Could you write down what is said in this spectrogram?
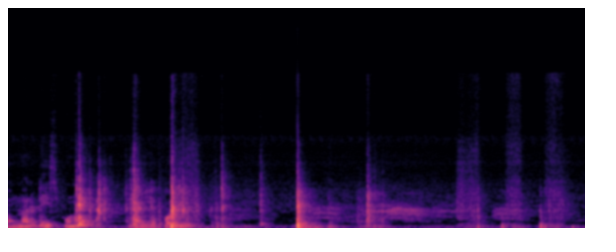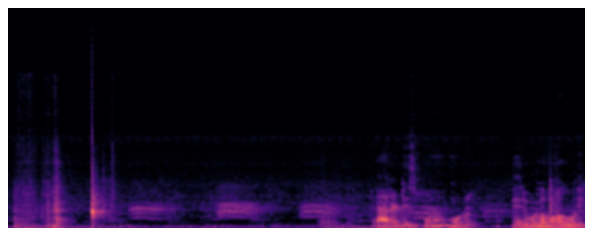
ഒന്നര ടീസ്പൂൺ മല്ലിപ്പൊടി. അര ടീസ്പൂൺ മുഴു എരിവുള്ള മുളക് പൊടി.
